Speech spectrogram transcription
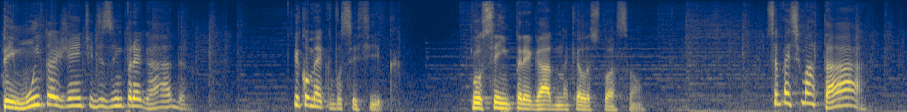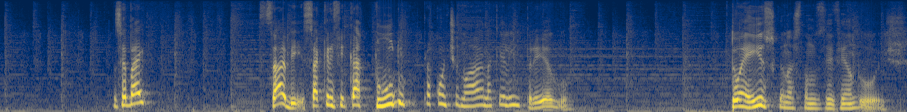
tem muita gente desempregada. E como é que você fica? Você é empregado naquela situação? Você vai se matar. Você vai, sabe, sacrificar tudo para continuar naquele emprego. Então é isso que nós estamos vivendo hoje.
